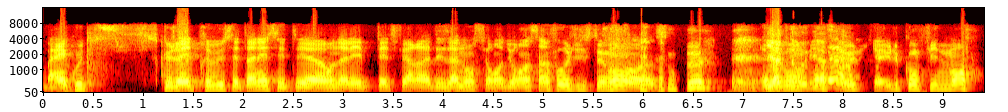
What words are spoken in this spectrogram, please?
Bah écoute, ce que j'avais prévu cette année, c'était on allait peut-être faire des annonces sur Endurance Info justement sous peu. il y a eu le confinement.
